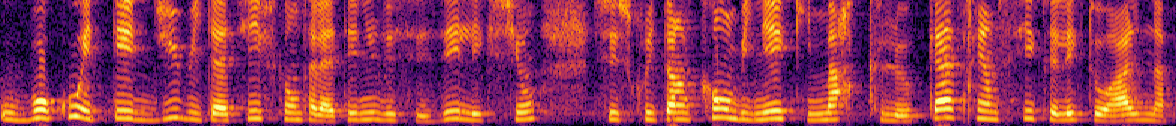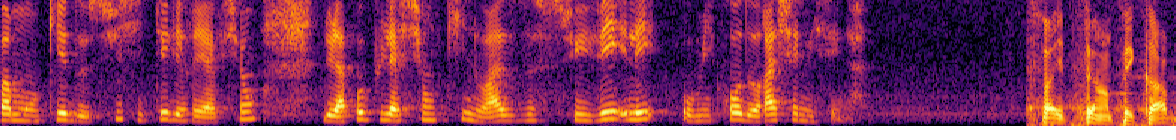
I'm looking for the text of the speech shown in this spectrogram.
où beaucoup étaient dubitatifs quant à la tenue de ces élections. Ce scrutin combiné qui marque le quatrième cycle électoral n'a pas manqué de susciter les réactions de la population quinoise. Suivez-les au micro de Rachel Missenga. Ça a été impeccable.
